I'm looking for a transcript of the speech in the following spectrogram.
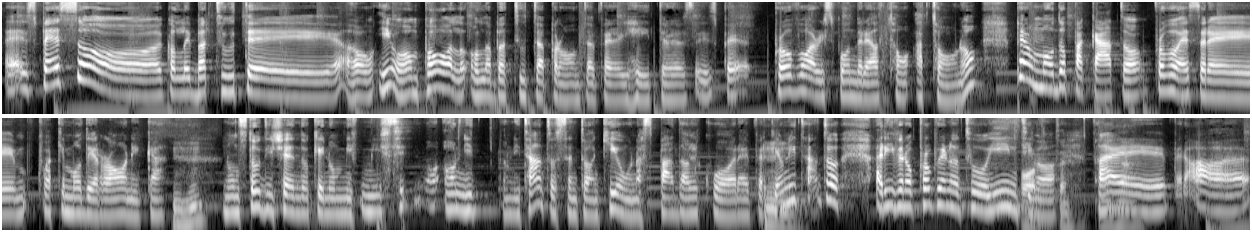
Eh, spesso con le battute, oh, io un po' ho la battuta pronta per i haters, per, provo a rispondere a, to- a, tono, per un modo pacato, provo a essere in qualche modo ironica. Mm-hmm. Non sto dicendo che mi, mi, ogni, ogni, tanto sento anch'io una spada al cuore, perché mm. ogni tanto arrivano proprio nel tuo intimo. Eh, uh-huh. Però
